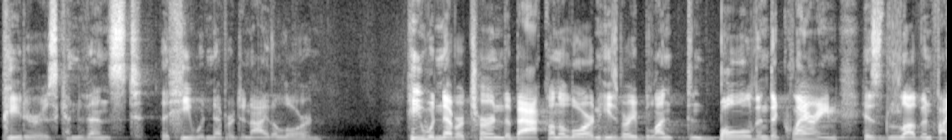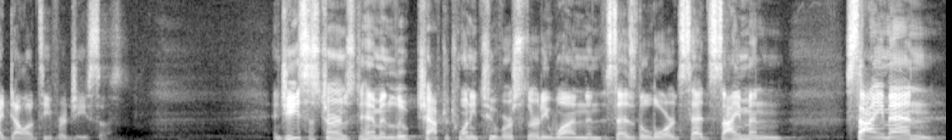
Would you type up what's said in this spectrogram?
Peter is convinced that he would never deny the Lord. He would never turn the back on the Lord, and he's very blunt and bold in declaring his love and fidelity for Jesus. And Jesus turns to him in Luke chapter 22, verse 31, and says, The Lord said, Simon, Simon,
